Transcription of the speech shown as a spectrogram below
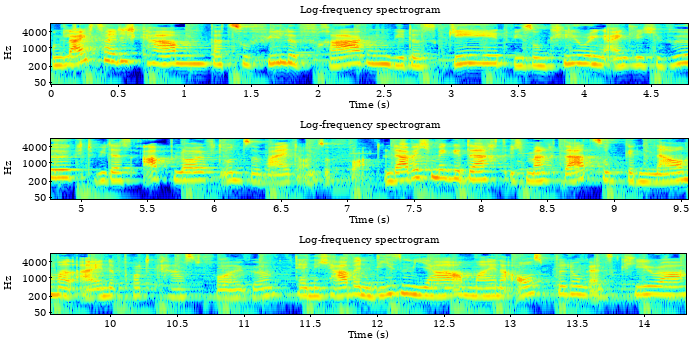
Und gleichzeitig kamen dazu viele Fragen, wie das geht, wie so ein Clearing eigentlich wirkt, wie das abläuft und so weiter und so fort. Und da habe ich mir gedacht, ich mache dazu genau mal eine Podcast-Folge, denn ich habe in diesem Jahr meine Ausbildung als Clearer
